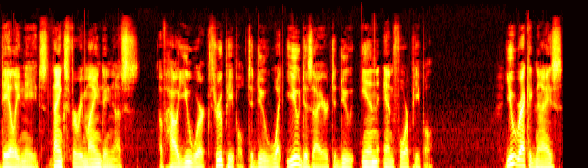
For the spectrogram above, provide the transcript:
daily needs. Thanks for reminding us of how you work through people to do what you desire to do in and for people. You recognize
